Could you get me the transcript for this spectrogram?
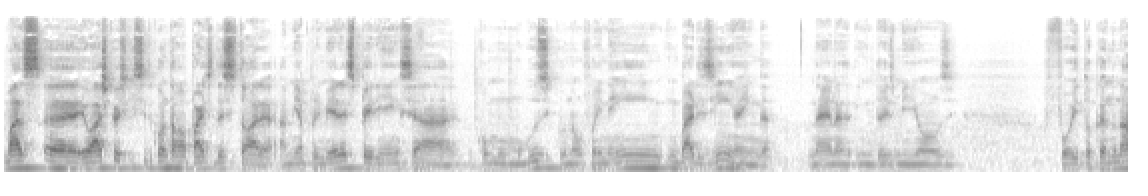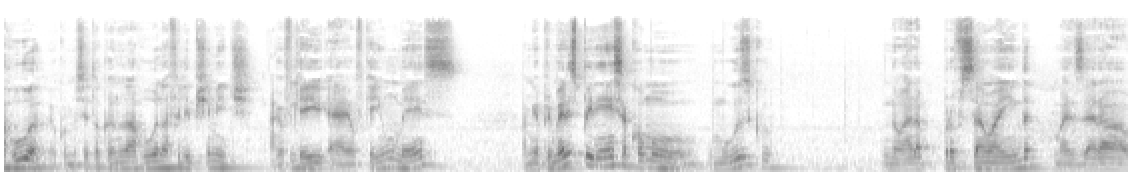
Mas é, eu acho que eu esqueci de contar uma parte da história. A minha primeira experiência como músico não foi nem em barzinho ainda, né, em 2011. Foi tocando na rua. Eu comecei tocando na rua na Felipe Schmidt. Eu fiquei, é, eu fiquei um mês. A minha primeira experiência como músico não era profissão ainda, mas era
